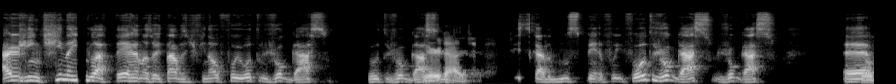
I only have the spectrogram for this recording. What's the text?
Argentina e Inglaterra nas oitavas de final foi outro jogaço. Foi outro jogaço. Verdade. Esse cara, nos, foi, foi outro jogaço, jogaço. É, o,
